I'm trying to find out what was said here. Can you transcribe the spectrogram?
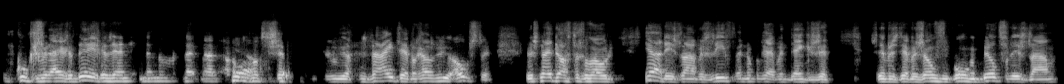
een koekje van eigen deeg. En, en, alles wat ze gezaaid hebben, gaan ze nu oogsten. Dus wij dachten gewoon, ja, de islam is lief. En op een gegeven moment denken ze, ze hebben, ze hebben zo'n verborgen beeld van de islam.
